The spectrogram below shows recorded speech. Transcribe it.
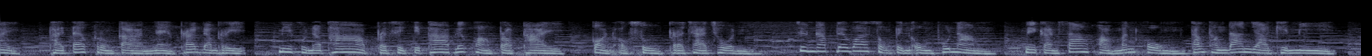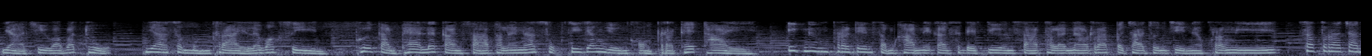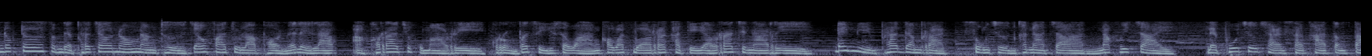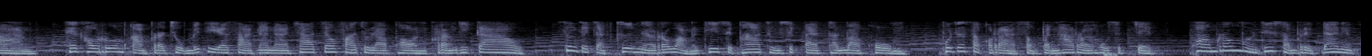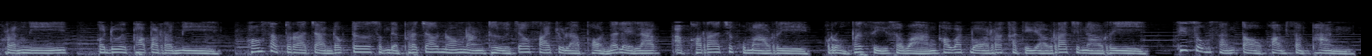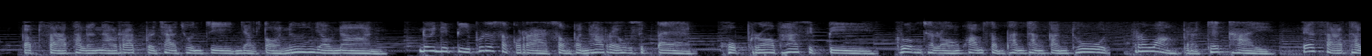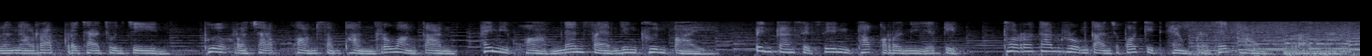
ภายใต้โครงการแนวพระดำริ มีคุณภาพประสิทธิภาพและความปลอดภัย ก่อนออกสู่ประชาชน จึงนับได้ว่าทรงเป็นองค์ผู้นำในการสร้างความมั่นคง ทั้งทางด้านยาเคมียาชีววัตถุ ยาสมุนไพรและวัคซีน เพื่อการแพทย์และการสาธารณสุขที่ยั่งยืนของประเทศไทย อีกหนึ่งประเด็นสำคัญในการเสด็จเยือนสาธารณรัฐประชาชนจีนในครั้งนี้ศาสตราจารย์ดร สมเด็จพระเจ้าน้องนางเธอเจ้าฟ้าจุฬาภรณ์วลัยลักษณ์อัครราชกุมารี กรมพระศรีสว่างควัตวรคัตยาราชนารี ได้มีพระดำรัส ทรงเชิญคณาจารย์ นักวิจัย และผู้เชี่ยวชาญสาขาต่างๆ ให้เข้าร่วมการประชุมวิทยาศาสตร์นานาชาติเจ้าฟ้าจุฬาภรณ์ครั้งที่ 9 ซึ่งจะจัดขึ้นในระหว่างวันที่ 15-18 ธันวาคม พุทธศักราช 2567 ความร่วมมือที่สำเร็จได้ในครั้งนี้ ก็ด้วยพระบารมี ของศาสตราจารย์ ดร สมเด็จพระเจ้าน้องนางเธอเจ้าฟ้าจุฬาภรณ์วลัยลักษณ์อัครราชกุมารีกรมพระศรีสว่างควัตวรคัตยาราชนารี ที่ทรงสานต่อความสัมพันธ์ กับสาธารณรัฐประชาชนจีนอย่างต่อเนื่องยาวนาน โดยในปีพุทธศักราช 2568 ครบรอบ 50 ปี ร่วมฉลองความสัมพันธ์ทางการทูต ระหว่างประเทศไทย และสาธารณรัฐประชาชนจีน เพื่อกระชับความสัมพันธ์ระหว่างกันให้มีความแน่นแฟนยิ่งขึ้นไป เป็นการเสร็จสิ้นพักกรณียกิจ โทรทัศน์รวมการเฉพาะกิจแห่งประเทศไทยรายงาน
